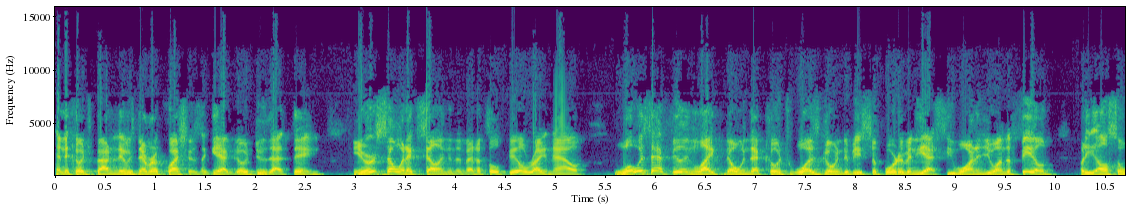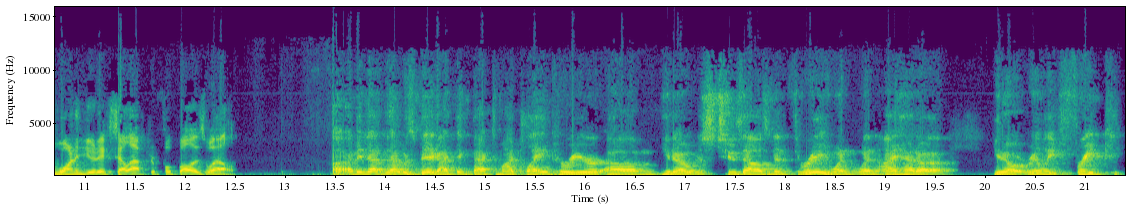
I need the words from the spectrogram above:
and the coach Bowden, there was never a question. It's like, yeah, go do that thing. You're someone excelling in the medical field right now. What was that feeling like knowing that coach was going to be supportive? And yes, he wanted you on the field, but he also wanted you to excel after football as well. I mean that that was big. I think back to my playing career. Um, you know, it was 2003 when when I had a you know a really freak,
